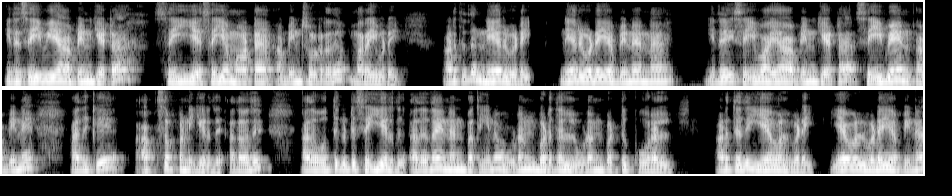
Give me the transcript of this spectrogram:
இதை செய்வியா அப்படின்னு கேட்டால் செய்ய செய்ய மாட்டேன் அப்படின்னு சொல்கிறது மறைவிடை அடுத்தது நேர்விடை நேர்விடை அப்படின்னா என்ன? இதை செய்வாயா அப்படின்னு கேட்டால் செய்வேன் அப்படின்னு அதுக்கு அக்செப்ட் பண்ணிக்கிறது. அதாவது அதை ஒத்துக்கிட்டு செய்யறது. அதுதான் என்னன்னு பார்த்தீங்கன்னா உடன்படுதல் உடன்பட்டு கூறல் அடுத்தது ஏவல் விடை. ஏவல் விடை அப்படின்னா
